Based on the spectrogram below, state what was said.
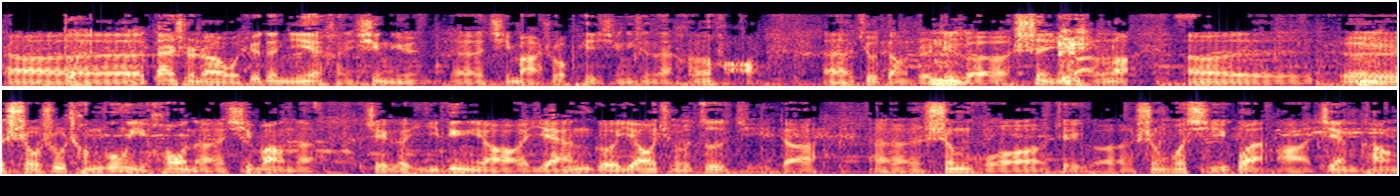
呃，但是呢，我觉得你也很幸运，呃，起码说配型现在很好，呃，就等着这个肾源了，呃呃，手术成功以后呢，希望呢，这个一定要严格要求自己的呃生活这个生活习惯啊，健康，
